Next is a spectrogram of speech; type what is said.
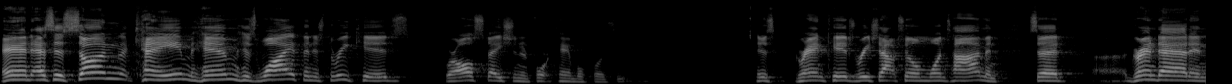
And as his son came, him, his wife, and his three kids were all stationed in Fort Campbell for a season. His grandkids reached out to him one time and said, uh, Granddad and,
